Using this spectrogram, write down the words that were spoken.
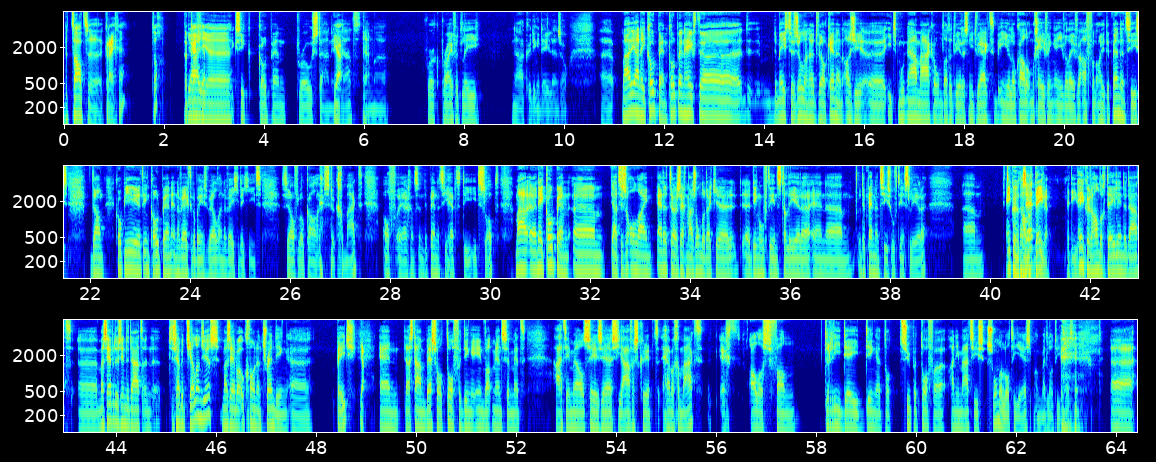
betaald krijgen, hè? toch? Dan Ja, krijg je... eh, Ik zie CodePen Pro staan inderdaad. ja. Dan, eh, work privately. Nou, kun je dingen delen en zo. Eh, maar ja, nee, CodePen. CodePen heeft, eh, de, de meesten zullen het wel kennen als je eh, iets moet namaken omdat het weer eens niet werkt in je lokale omgeving en je wil even af van al je dependencies. Dan kopieer je het in CodePen en dan werkt het opeens wel en dan weet je dat je iets zelf lokaal hebt stuk gemaakt. Of ergens een dependency hebt die iets slopt. Maar nee, CodePen, ehm, ja, het is een online editor, zeg maar, zonder dat je dingen hoeft te installeren en ehm, dependencies hoeft te installeren. Ehm, en je kunt het Maar handig delen met en je iedereen. kunt het handig delen, inderdaad. Eh, maar ze hebben dus inderdaad een. Ze hebben challenges, maar ze hebben ook gewoon een trending eh, page. Ja. En daar staan best wel toffe dingen in wat mensen met HTML, CSS, JavaScript hebben gemaakt. Echt alles van 3D dingen tot super toffe animaties zonder Lottie.js, maar ook met Lottie.js. Eh, eh,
